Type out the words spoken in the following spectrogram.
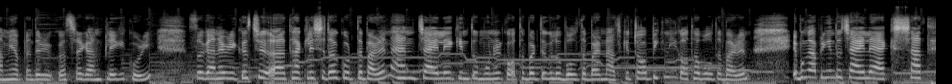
আমি আপনাদের রিকোয়েস্টের গান প্লে করি। সো গানের রিকোয়েস্ট থাকলে সেটাও করতে পারেন অ্যান্ড চাইলে কিন্তু মনের কথাবার্তাগুলো বলতে পারেন, আজকে টপিক নিয়ে কথা বলতে পারেন এবং আপনি কিন্তু চাইলে একসাথে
